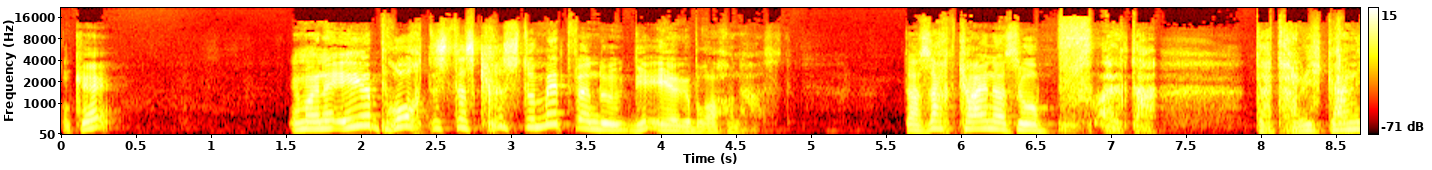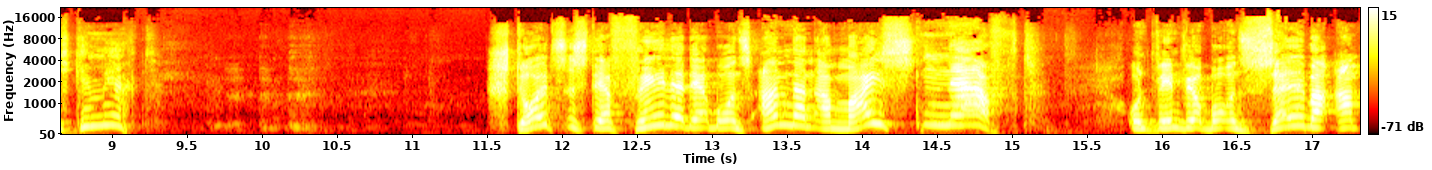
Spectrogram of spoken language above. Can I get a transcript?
Okay? In meiner Ehebruch ist das du mit, wenn du die Ehe gebrochen hast. Da sagt keiner so, pff, Alter, das habe ich gar nicht gemerkt. Stolz ist der Fehler, der bei uns anderen am meisten nervt und den wir bei uns selber am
